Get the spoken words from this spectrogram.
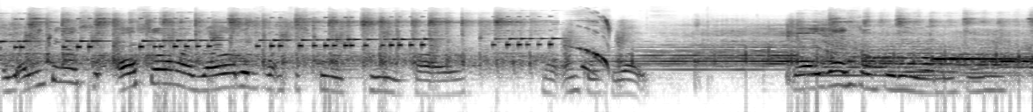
Like everything else. Also, my relative went to school with Pooey my uncle's wife. Yeah, you guys don't believe anything.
